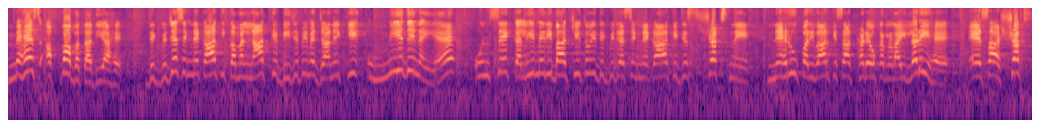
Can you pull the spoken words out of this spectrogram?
महज अफवाह बता दिया है। दिग्विजय सिंह ने कहा कि कमलनाथ के बीजेपी में जाने की उम्मीद ही नहीं है। उनसे कल ही मेरी बातचीत हुई। दिग्विजय सिंह ने कहा कि जिस शख्स ने नेहरू परिवार के साथ खड़े होकर लड़ाई लड़ी है, ऐसा शख्स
